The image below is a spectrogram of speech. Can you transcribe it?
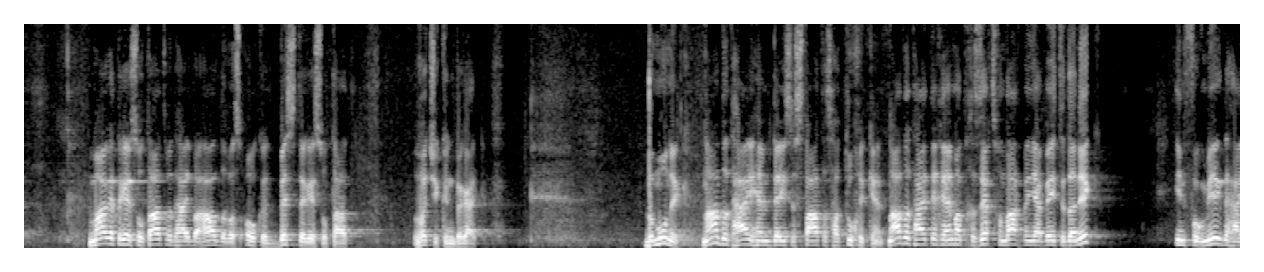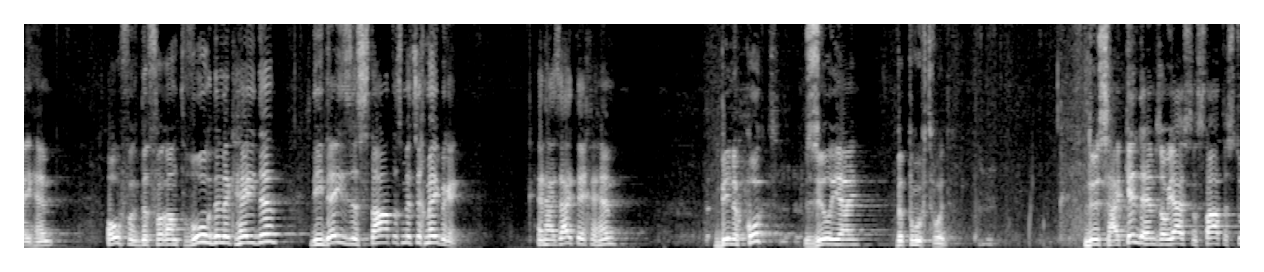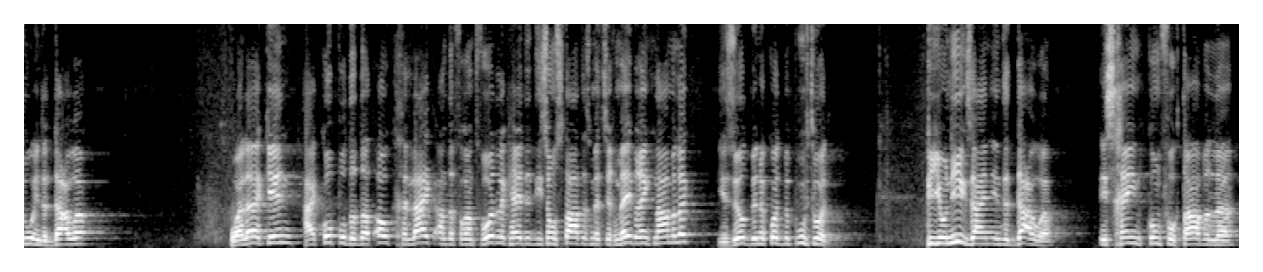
Maar het resultaat wat hij behaalde was ook het beste resultaat wat je kunt bereiken. De monnik, nadat hij hem deze status had toegekend, nadat hij tegen hem had gezegd, vandaag ben jij beter dan ik, informeerde hij hem over de verantwoordelijkheden die deze status met zich meebrengt. En hij zei tegen hem, binnenkort zul jij beproefd worden. Dus hij kende hem zojuist een status toe in de da'wah. Walakin, hij koppelde dat ook gelijk aan de verantwoordelijkheden die zo'n status met zich meebrengt. Namelijk, je zult binnenkort beproefd worden. Pionier zijn in de da'wah is geen comfortabele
